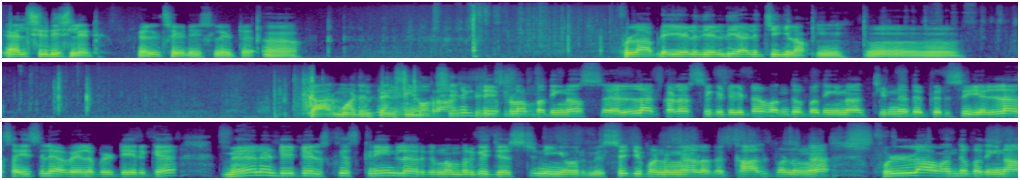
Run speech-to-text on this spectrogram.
எல்சிடி ஸ்லேட் எல்சிடி ஸ்லைட்டு ஆ. ஃபுல்லாக அப்படியே எழுதி எழுதி அழிச்சிக்கலாம். ம் ம், ம். Car model pencil box project டேப்லாம் பார்த்தீங்கன்னா எல்லா கலர்ஸ் கிட்ட வந்து பார்த்தீங்கன்னா சின்னது பெருசு எல்லா சைஸ்லயும் அவைலபிலிட்டி இருக்கு. மேலும் டீட்டெயில்ஸ்க்கு ஸ்க்ரீன்ல இருக்கிற நம்பருக்கு ஜஸ்ட் நீங்க ஒரு மெசேஜ் பண்ணுங்க அல்லது கால் பண்ணுங்க. ஃபுல்லா வந்து பார்த்தீங்கன்னா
